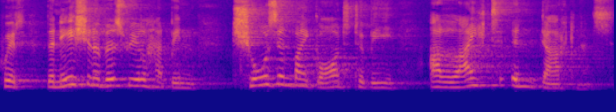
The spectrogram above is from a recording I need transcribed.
where the nation of Israel had been chosen by God to be a light in darkness.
